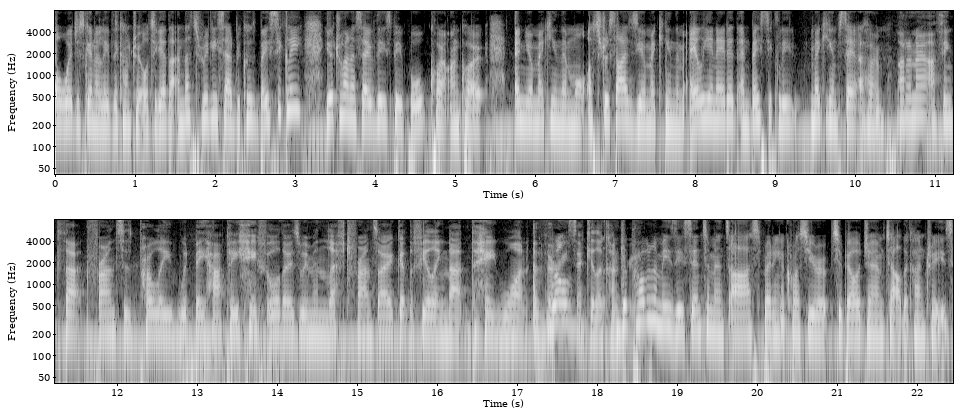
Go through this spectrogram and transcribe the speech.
or we're just going to leave the country altogether. And that's really sad because basically, you're trying to save these people, quote unquote, and you're making them more ostracized, you're making them alienated, and basically making them stay at home. I don't know. I think that France is probably would be happy if all those women left France. I get the feeling that they want a very secular country. The problem is these sentiments are spreading across Europe to Belgium to other countries.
